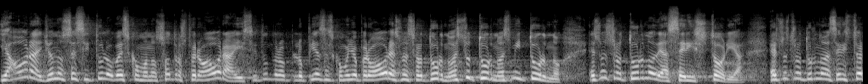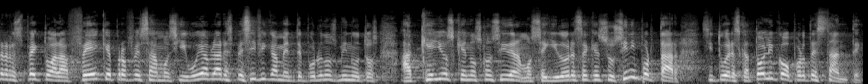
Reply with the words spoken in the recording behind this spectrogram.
Y ahora, yo no sé si tú lo ves como nosotros, pero ahora, y si tú lo, piensas como yo, pero ahora es nuestro turno, es tu turno, es mi turno, es nuestro turno de hacer historia, es nuestro turno de hacer historia respecto a la fe que profesamos. Y voy a hablar específicamente por unos minutos a aquellos que nos consideramos seguidores de Jesús, sin importar si tú eres católico o protestante.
